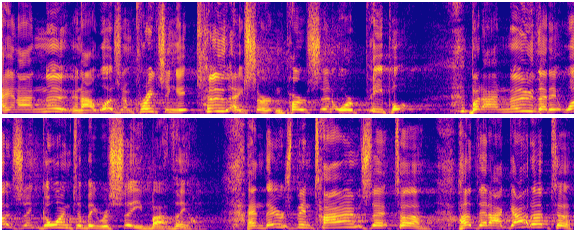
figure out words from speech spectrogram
and I knew, and I wasn't preaching it to a certain person or people, but I knew that it wasn't going to be received by them. And there's been times that, uh, uh, that I got up to,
